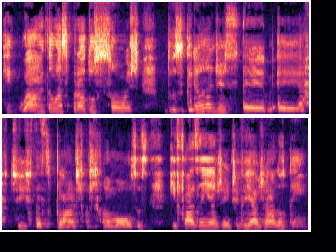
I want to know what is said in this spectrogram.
que guardam as produções dos grandes é, é, artistas plásticos famosos que fazem a gente viajar no tempo.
